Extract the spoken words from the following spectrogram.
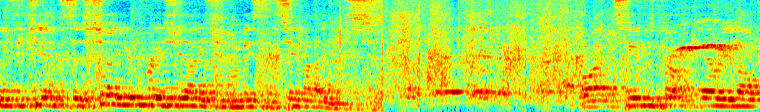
ladies and gents, so show your appreciation for Mr. Tim. Right, Tim's got a very long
